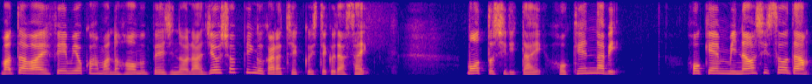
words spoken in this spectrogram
または FM 横浜のホームページのラジオショッピングからチェックしてください。もっと知りたい保険ナビ。保険見直し相談、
